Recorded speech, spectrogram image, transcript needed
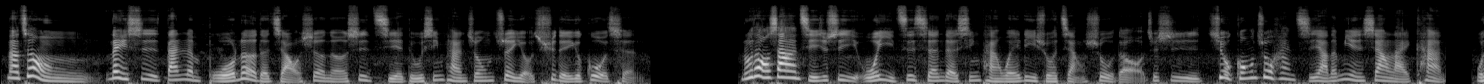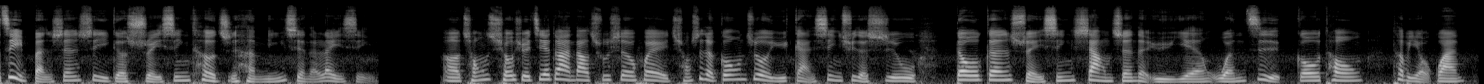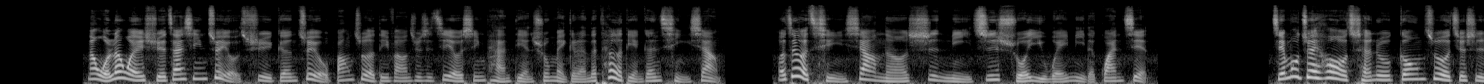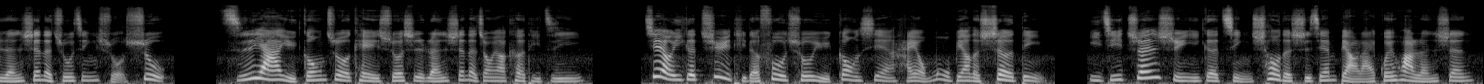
那这种类似担任伯乐的角色呢，是解读星盘中最有趣的一个过程。如同上一集就是以我以自身的星盘为例所讲述的，就是就工作和职涯的面相来看，我自己本身是一个水星特质很明显的类型。呃，从求学阶段到出社会，从事的工作与感兴趣的事物，都跟水星象征的语言、文字沟通特别有关。那我认为学占星最有趣跟最有帮助的地方，就是借由星盘点出每个人的特点跟倾向，而这个倾向呢，是你之所以为你的关键。节目最后，诚如工作就是人生的诸金所述。职涯与工作可以说是人生的重要课题之一。借由一个具体的付出与贡献，还有目标的设定，以及遵循一个紧凑的时间表来规划人生，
